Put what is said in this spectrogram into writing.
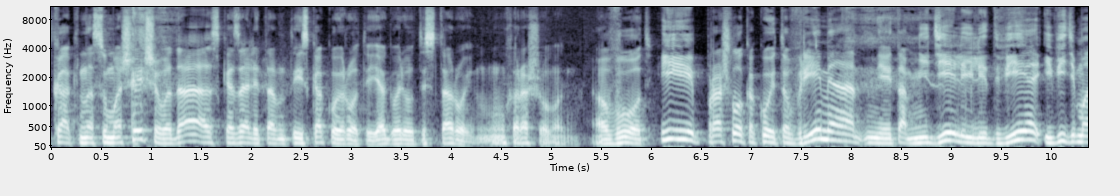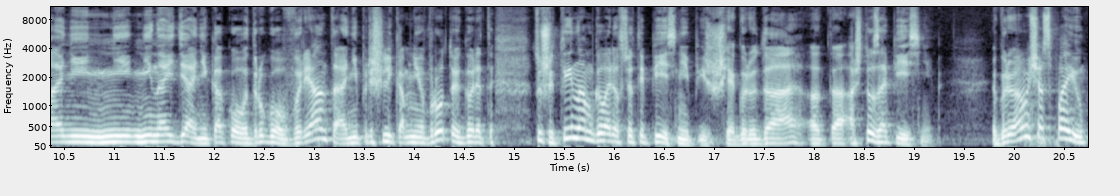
как на сумасшедшего, да, сказали там, ты из какой роты? Я говорю, вот из второй. Ну, хорошо, ладно. Вот. И прошло какое-то время, там, недели или две, и, видимо, они, не, не найдя никакого другого варианта, они пришли ко мне в роту и говорят, слушай, ты нам говорил, что ты песни пишешь. Я говорю, да. А, а что за песни? Я говорю, а мы сейчас спою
